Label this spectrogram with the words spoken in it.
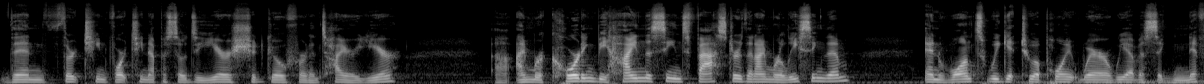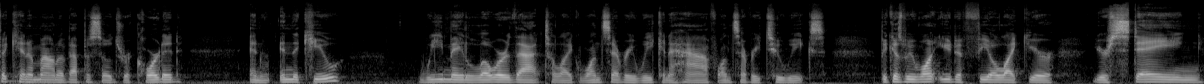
then 13, 14 episodes a year should go for an entire year. Uh, I'm recording behind the scenes faster than I'm releasing them. And once we get to a point where we have a significant amount of episodes recorded and in the queue, we may lower that to like once every week and a half, once every two weeks, because we want you to feel like you're you're staying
